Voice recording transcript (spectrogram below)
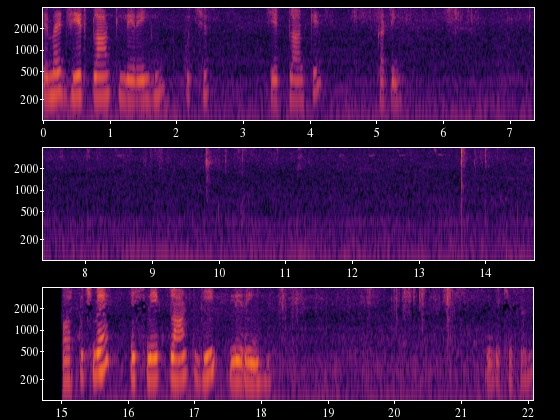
ये मैं जेट प्लांट ले रही हूँ, कुछ जेट प्लांट के कटिंग और कुछ मैं स्नेक प्लांट भी ले रही हूँ। ये देखिए फ्रेंड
